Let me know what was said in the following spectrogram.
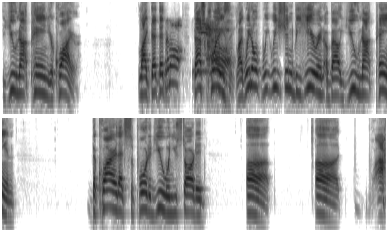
you not paying your choir. Like that that that's yeah. crazy. Like we don't we, we shouldn't be hearing about you not paying the choir that supported you when you started uh uh I,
